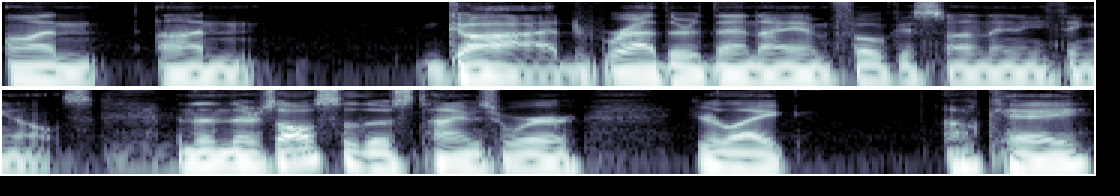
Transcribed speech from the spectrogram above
on on God rather than I am focused on anything else? And then there's also those times where you're like, okay,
